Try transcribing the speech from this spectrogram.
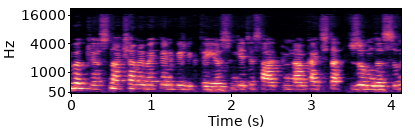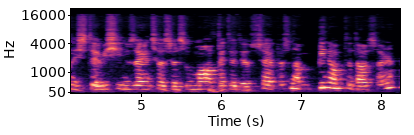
bir bakıyorsun akşam yemeklerini birlikte yiyorsun. Gece saat bilmem kaçta Zoom'dasın işte bir şeyin üzerine çalışıyorsun, muhabbet ediyorsun, şey yapıyorsun ama bir noktadan sonra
